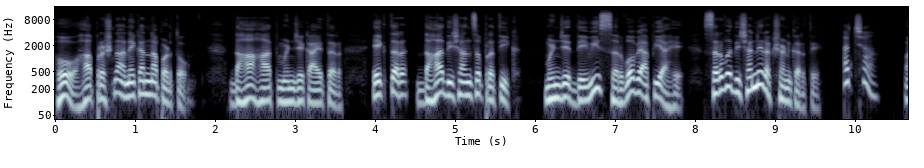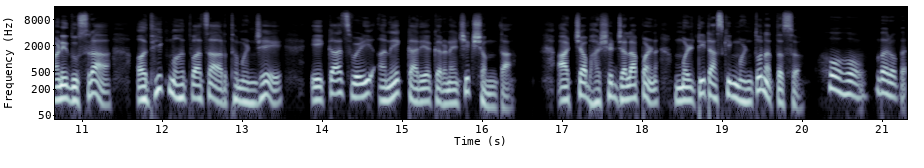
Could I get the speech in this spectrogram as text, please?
हो हा प्रश्न अनेकांना पडतो. दहा हात म्हणजे काय तर? एकतर दहा दिशांचं प्रतीक म्हणजे देवी सर्वव्यापी आहे सर्व दिशांनी रक्षण करते. अच्छा. आणि दुसरा अधिक महत्त्वाचा अर्थ म्हणजे एकाच वेळी अनेक कार्य करण्याची क्षमता. आजच्या भाषेत ज्याला आपण मल्टीटास्किंग म्हणतो ना तसं. हो हो बरोबर.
